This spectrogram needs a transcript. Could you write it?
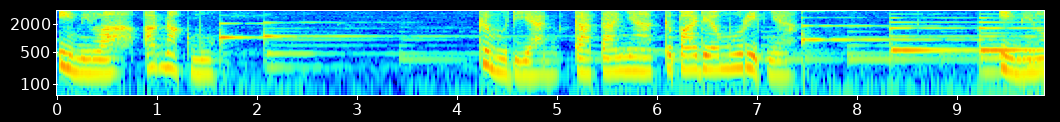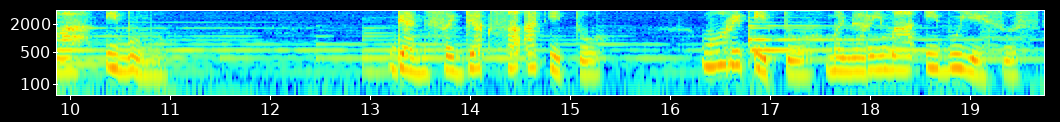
inilah anakmu." Kemudian katanya kepada muridnya, "Inilah ibumu." Dan sejak saat itu, murid itu menerima ibu Yesus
